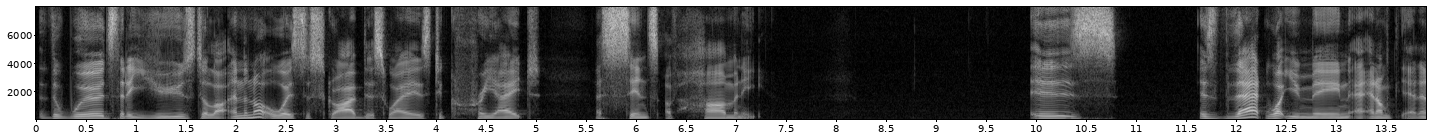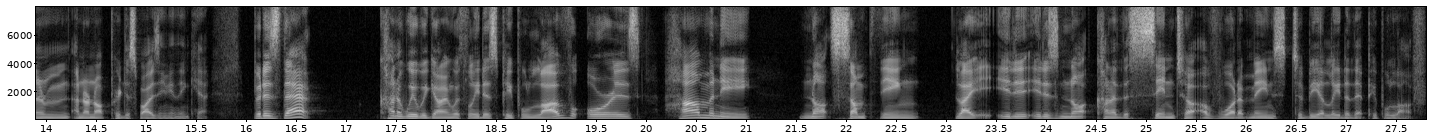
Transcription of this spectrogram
the words that are used a lot, and they're not always described this way, is to create a sense of harmony. Is is that what you mean? And I'm and I'm and I'm not predisposing anything here, but is that kind of where we're going with leaders people love, or is harmony not something like it? It is not kind of the center of what it means to be a leader that people love.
